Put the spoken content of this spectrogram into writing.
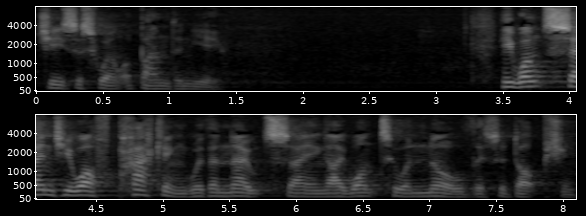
Jesus won't abandon you. He won't send you off packing with a note saying, I want to annul this adoption.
